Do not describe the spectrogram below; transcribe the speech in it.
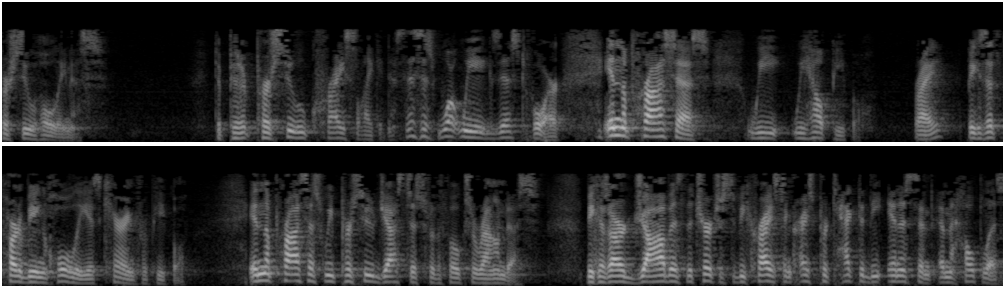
pursue holiness. To p- pursue Christ likeness. This is what we exist for. In the process, we, we help people, right? Because that's part of being holy is caring for people. In the process, we pursue justice for the folks around us. Because our job as the church is to be Christ, and Christ protected the innocent and the helpless.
